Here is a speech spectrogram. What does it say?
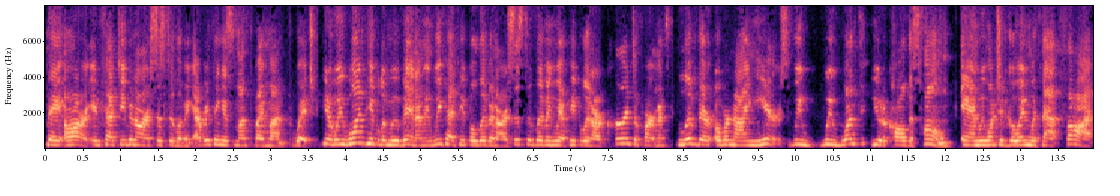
They are. In fact even our assisted living everything is month by month which you know we want people to move in. I mean we've had people live in our assisted living. We have people in our current apartments live there over nine years. We we want you to call this home and we want you to go in with that thought.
